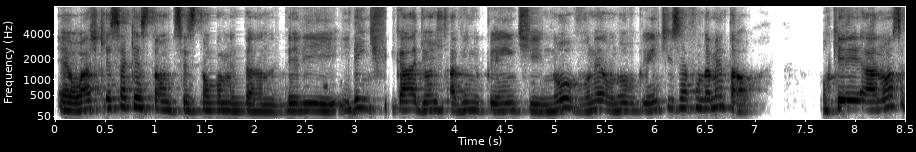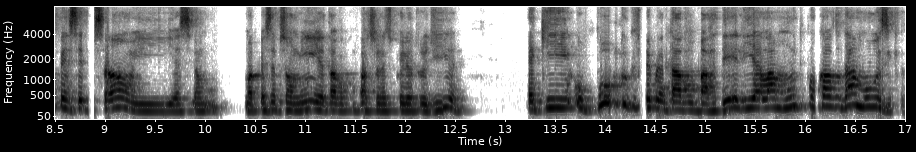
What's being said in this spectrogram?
É, eu acho que essa questão que vocês estão comentando, dele identificar de onde está vindo o cliente novo, né, o novo cliente, isso é fundamental. Porque a nossa percepção, e esse é uma percepção minha, eu estava compartilhando isso com ele outro dia, é que o público que frequentava o bar dele ia lá muito por causa da música,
